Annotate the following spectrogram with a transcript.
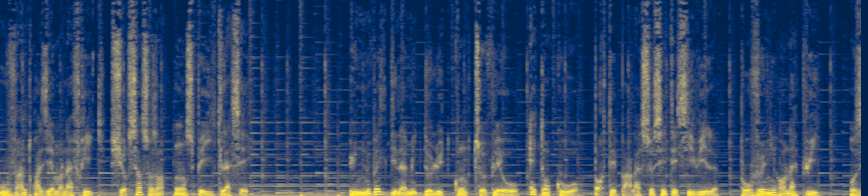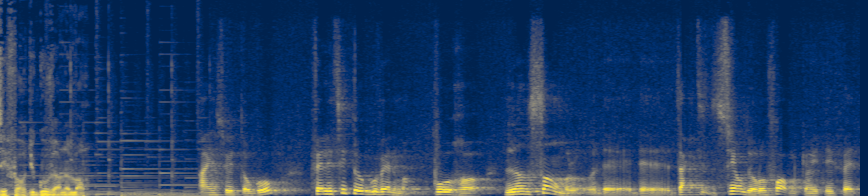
ou 23e en Afrique sur 171 pays classés. Une nouvelle dynamique de lutte contre ce fléau est en cours, portée par la société civile pour venir en appui aux efforts du gouvernement. ANC Togo félicite le gouvernement pour euh, l'ensemble des, des actions de réforme qui ont été faites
